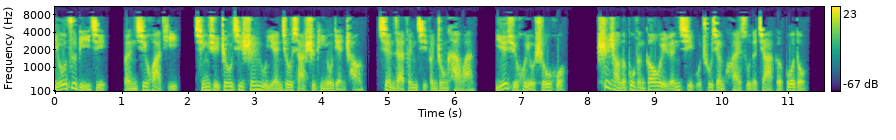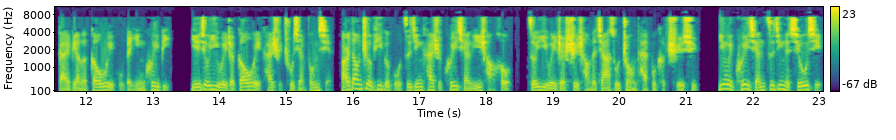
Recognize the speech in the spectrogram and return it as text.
游资笔记，本期话题：情绪周期深入研究下。视频有点长，现在分几分钟看完，也许会有收获。市场的部分高位人气股出现快速的价格波动，改变了高位股的盈亏比，也就意味着高位开始出现风险。而当这批个股资金开始亏钱离场后，则意味着市场的加速状态不可持续，因为亏钱资金的休息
